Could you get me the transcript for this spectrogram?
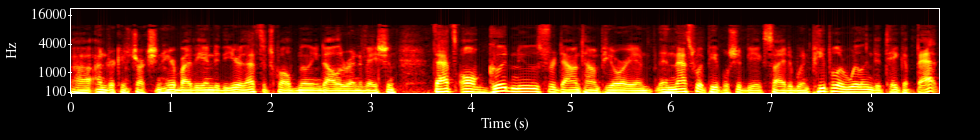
uh, under construction here by the end of the year. That's a twelve million dollar renovation. That's all good news for downtown Peoria, and, and that's what people should be excited when people are willing to take a bet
